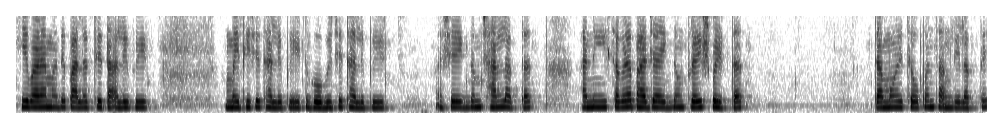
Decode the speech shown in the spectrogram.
हिवाळ्यामध्ये पालकचे थालीपीठ मेथीचे थालीपीठ गोबीचे थालीपीठ असे एकदम छान लागतात आणि सगळ्या भाज्या एकदम फ्रेश भेटतात. त्यामुळे चव पण चांगली लागते.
